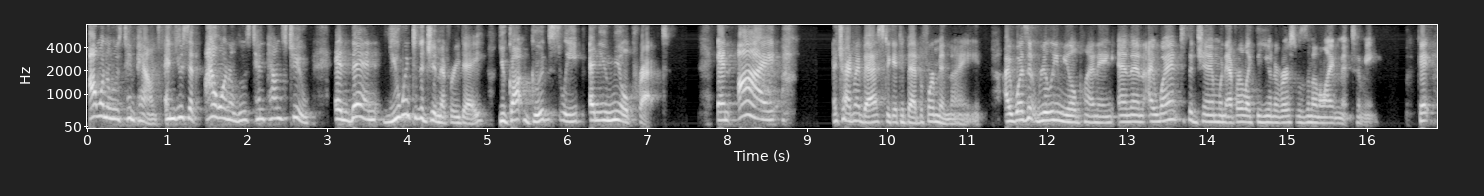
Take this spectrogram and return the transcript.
I want to lose 10 pounds. And you said, I want to lose 10 pounds too. And then you went to the gym every day, you got good sleep and you meal prepped. And I, I tried my best to get to bed before midnight. I wasn't really meal planning. And then I went to the gym whenever like the universe was in alignment to me. Okay.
